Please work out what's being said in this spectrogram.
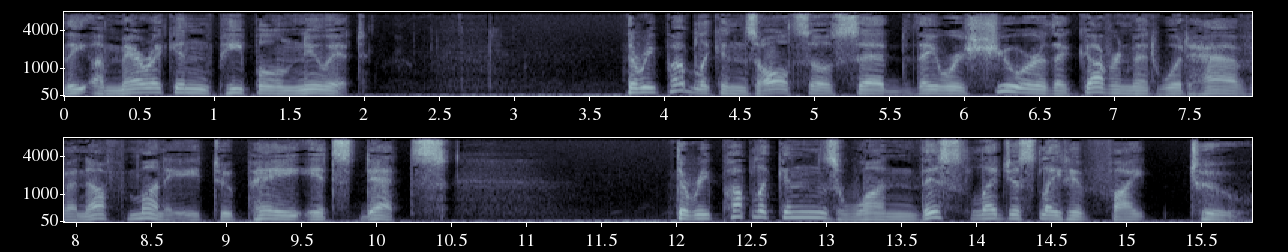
the American people knew it. The Republicans also said they were sure the government would have enough money to pay its debts. The Republicans won this legislative fight too.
